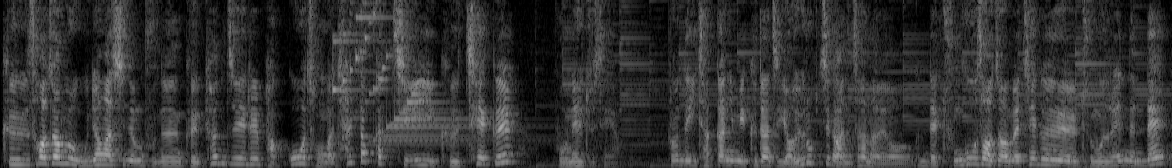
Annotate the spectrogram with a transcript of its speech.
그 서점을 운영하시는 분은 그 편지를 받고 정말 찰떡같이 그 책을 보내주세요. 그런데 이 작가님이 그다지 여유롭지가 않잖아요. 근데 중고 서점에 책을 주문을 했는데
